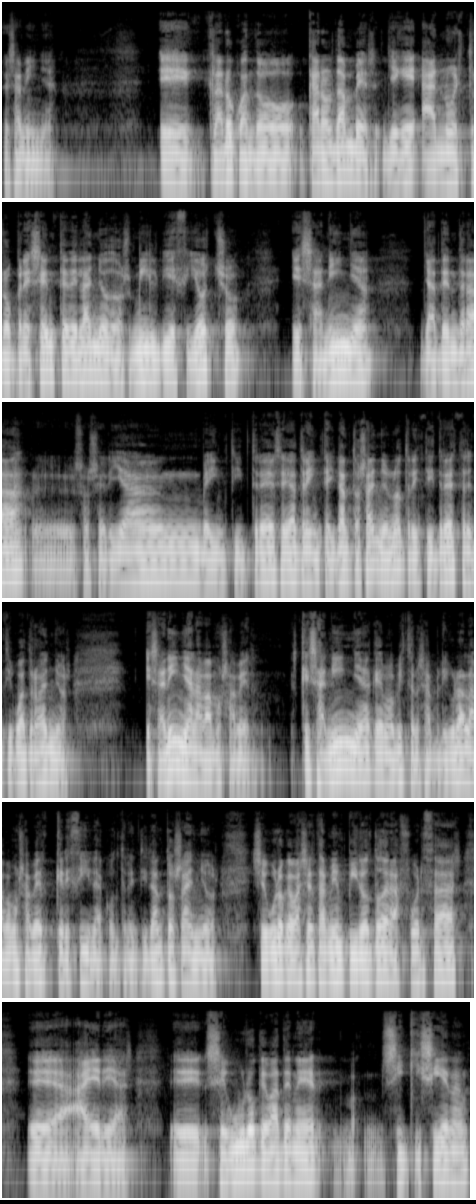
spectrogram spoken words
esa niña. Eh, claro, cuando Carol Danvers llegue a nuestro presente del año 2018, esa niña ya tendrá, eh, eso serían 23, sería treinta y tantos años, ¿no? 33, 34 años. Esa niña la vamos a ver. Es que esa niña que hemos visto en esa película la vamos a ver crecida, con treinta y tantos años. Seguro que va a ser también piloto de las fuerzas eh, aéreas. Eh, seguro que va a tener, si quisieran,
